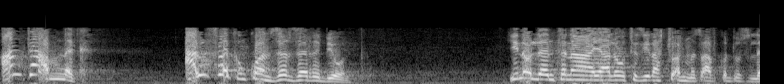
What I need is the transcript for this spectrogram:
አንተ አምነክ አልፈክ እንኳን ዘርዘር ቢሆን ይህ ነው ለእንትና ያለው ትዝ ይላችኋል መጽሐፍ ቅዱስ ለ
